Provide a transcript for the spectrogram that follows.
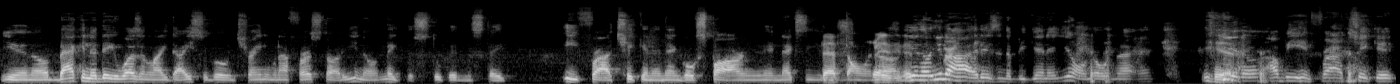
You know, back in the day, it wasn't like that. I used to go in training when I first started. You know, make the stupid mistake, eat fried chicken and then go sparring, and then next thing you That's throwing. You know, you know how it is in the beginning. You don't know nothing. Yeah. you know, I'll be eating fried chicken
